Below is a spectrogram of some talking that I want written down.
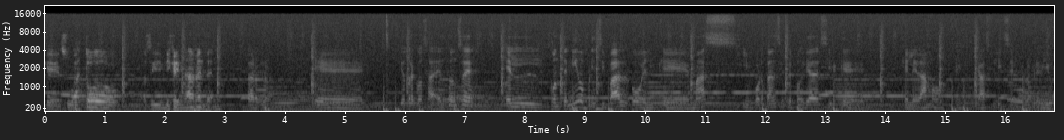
que subas todo así indiscriminadamente, ¿no? Claro, claro. Eh, y otra cosa, entonces, el contenido principal o el que más importancia se podría decir que, que le damos en Gasflix son los reviews,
